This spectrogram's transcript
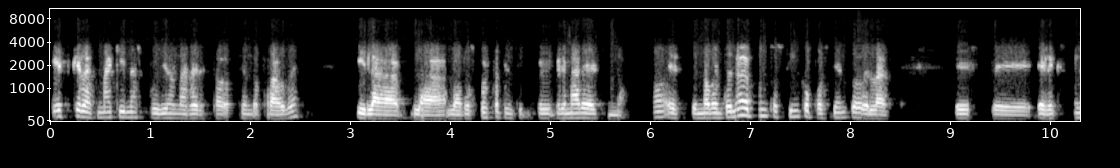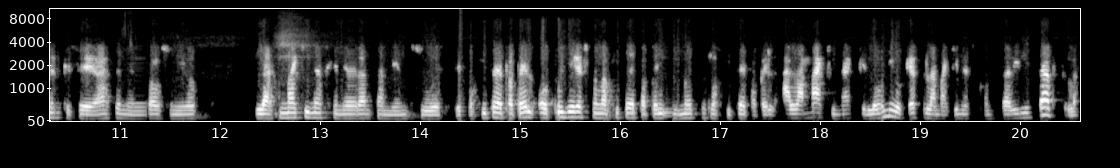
es que las máquinas pudieron haber estado haciendo fraude y la, la, la respuesta primaria es no. ¿no? Este 99.5% de las este, elecciones que se hacen en Estados Unidos, las máquinas generan también su este, hojita de papel o tú llegas con la hojita de papel y metes la hojita de papel a la máquina, que lo único que hace la máquina es contabilizártela.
